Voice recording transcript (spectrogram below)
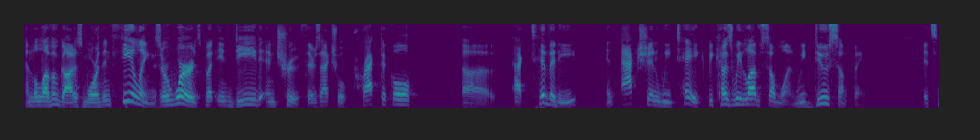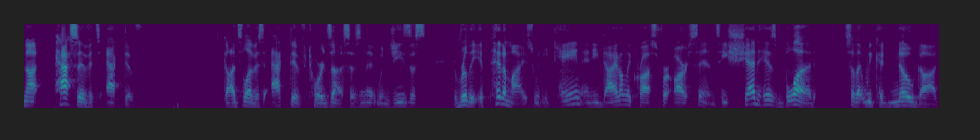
And the love of God is more than feelings or words, but in deed and truth. There's actual practical uh, activity and action we take because we love someone. We do something. It's not passive, it's active. God's love is active towards us, isn't it? When Jesus really epitomized when he came and he died on the cross for our sins. He shed his blood so that we could know God,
